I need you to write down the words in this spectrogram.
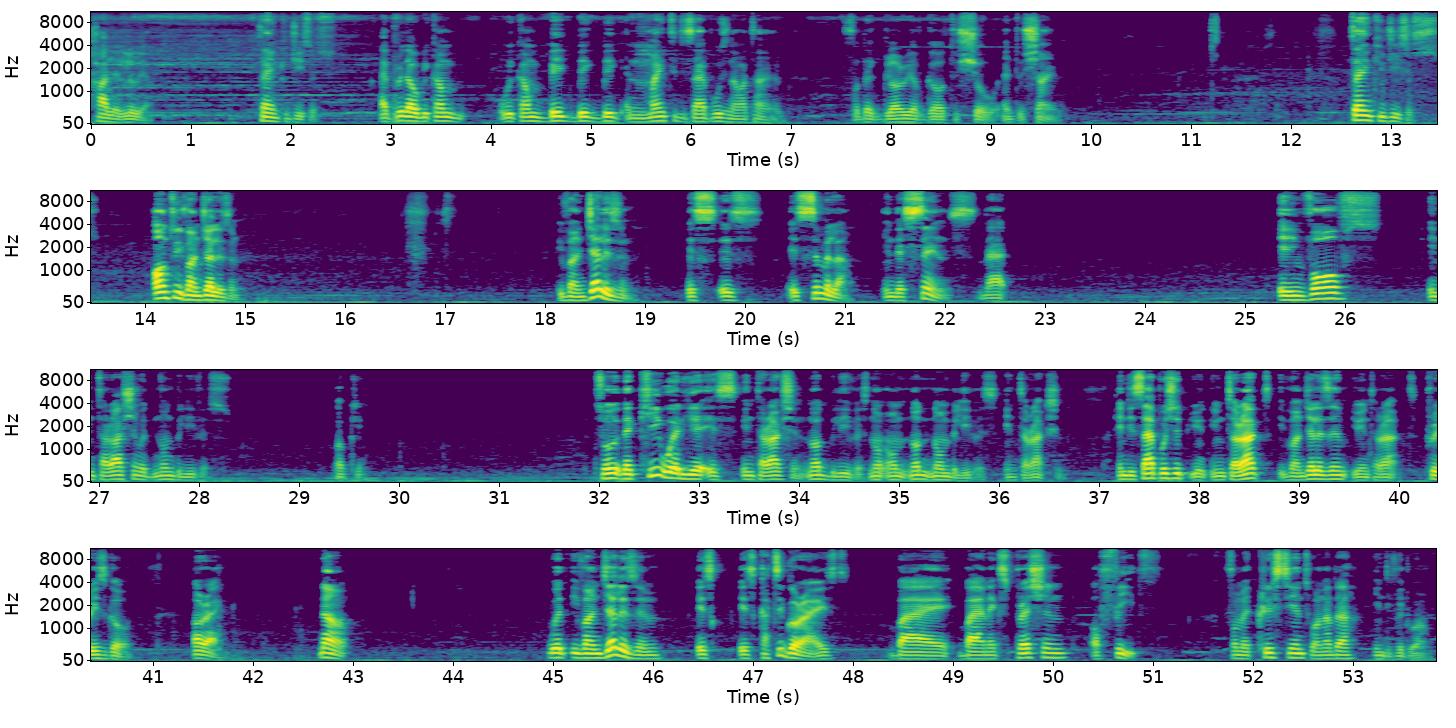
Hallelujah. Thank you, Jesus. I pray that we become we become big, big, big and mighty disciples in our time for the glory of God to show and to shine. Thank you, Jesus. On to evangelism. Evangelism is, is, is similar in the sense that it involves interaction with non believers. Okay. So the key word here is interaction, not believers, not not non-believers. Interaction. In discipleship, you interact. Evangelism, you interact. Praise God. All right. Now, with evangelism, is is categorized by by an expression of faith from a Christian to another individual.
